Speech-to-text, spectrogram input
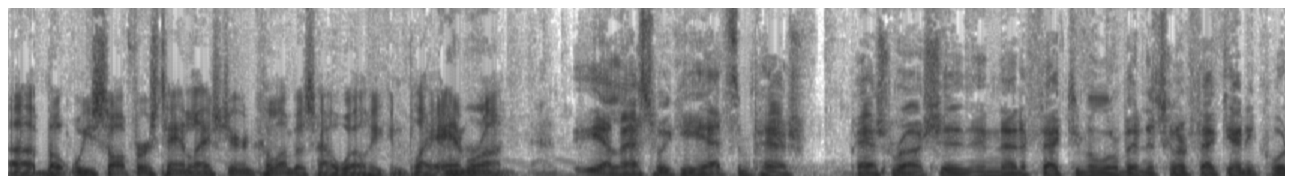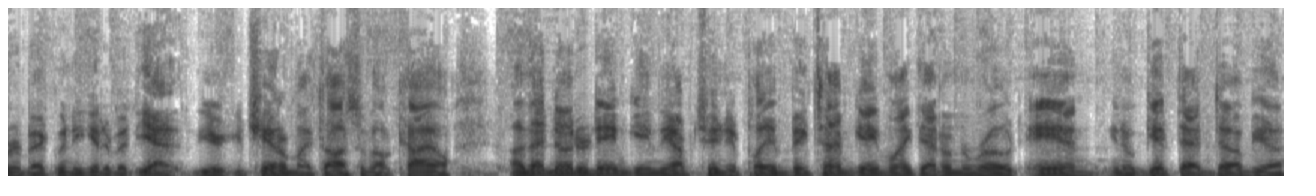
Uh, but we saw firsthand last year in Columbus how well he can play and run. Yeah, last week he had some pass pass rush, and, and, that affected him a little bit. And it's going to affect any quarterback when you get it. But yeah, you, you channeled my thoughts about Kyle. Uh, that Notre Dame game, the opportunity to play a big time game like that on the road, and you know get that W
